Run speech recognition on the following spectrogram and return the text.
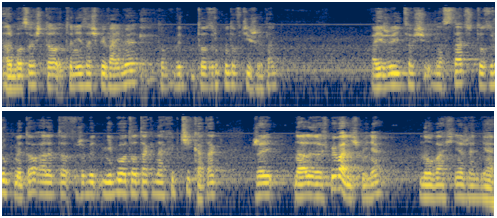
albo coś, to, to nie zaśpiewajmy, to, to zróbmy to w ciszy, tak? A jeżeli coś nas stać, to zróbmy to, ale to, żeby nie było to tak na chybcika, tak? Że, no ale zaśpiewaliśmy, nie? No właśnie, że nie.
